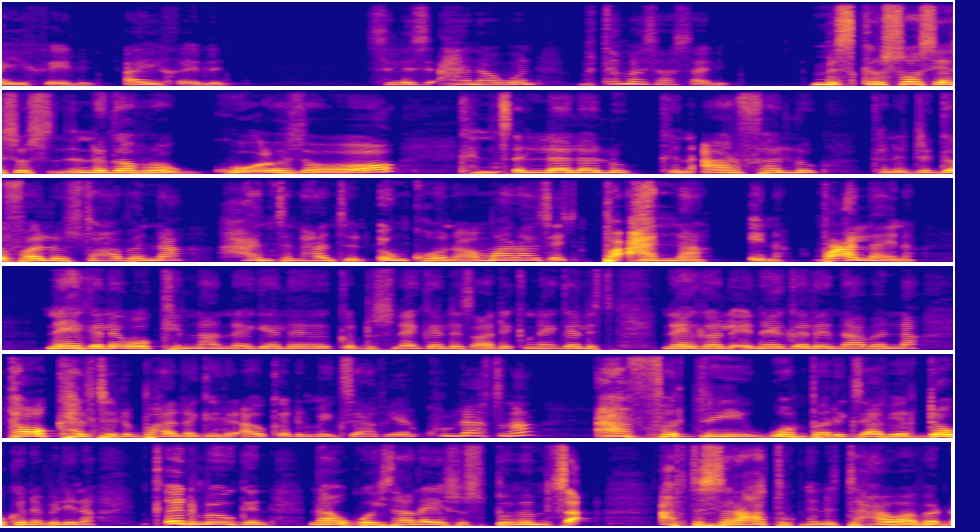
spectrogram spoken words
ኣይክእልን ኣይክእልን ስለዚ ኣና እውን ብተመሳሳሊ ምስ ክርስቶስ የሱስ እንገብሮ ጉዕዞ ክንፅለለሉ ክንኣርፈሉ ክንድግፈሉ ዝተዋሃበና ሓንትን ሓንትን እንኮኑ ኣማራፂት በዓልና ኢና በዓልና ኢና ናይ ገለ ወኪልና ነገለ ቅዱስ ነገለ ፃድቅ ነገልት ነገለ እናበልና ተወከልቲ ዝበሃል ነገር ኣብ ቅድሚ እግዚኣብሄር ኩላትና ኣብ ፍርዲ ወንበር እግዚኣብሄር ደው ክንብል ኢና ቅድሚኡ ግን ናብ ጎይታና የሱስ ብምምፃእ ኣብቲ ስርዓቱ ክንተሓባበር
